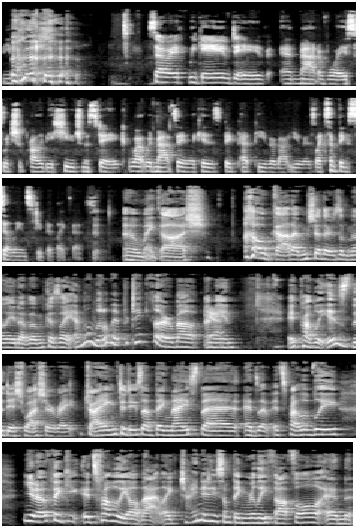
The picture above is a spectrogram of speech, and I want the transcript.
Knee pat. So if we gave Dave and Matt a voice, which would probably be a huge mistake, what would Matt say? Like his big pet peeve about you is like something silly and stupid like this. Oh my gosh. Oh God, I'm sure there's a million of them because I am a little bit particular about. Yeah. I mean, it probably is the dishwasher, right? Trying to do something nice that ends up. It's probably, you know, thinking it's probably all that. Like trying to do something really thoughtful and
